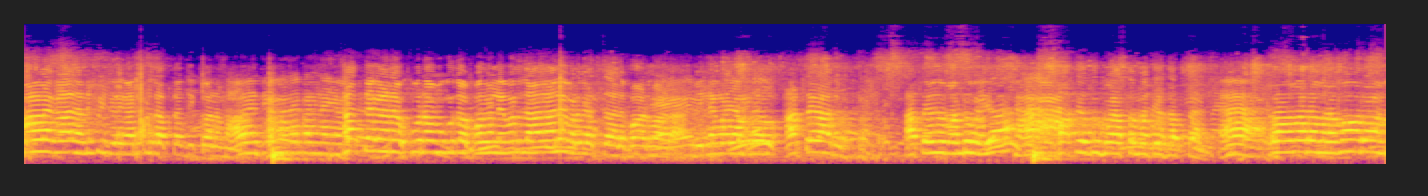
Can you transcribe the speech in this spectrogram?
మన కాదని బిడ్డలు కానీ ఇప్పుడు తత్త దిక్కోనమ్మా అత్తగానే కూన ముగ్గురు పొలాలు ఎవరు తాగాలి ఎవరు పెట్టాలి పాడవాడ అత్త కాదు అత్త మీద మందు పోయా అత్త ఎదురు పోయి అత్త మధ్య తత్తాను రామ రామ రమ రామ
